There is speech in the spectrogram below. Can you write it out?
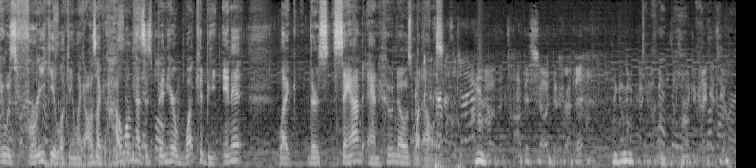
It was freaky looking. Like, I was like, how long has this been here? What could be in it? Like, there's sand and who knows what else. I don't know. The top is so decrepit. I think I'm gonna crack it open. Does that sound like a good idea too?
